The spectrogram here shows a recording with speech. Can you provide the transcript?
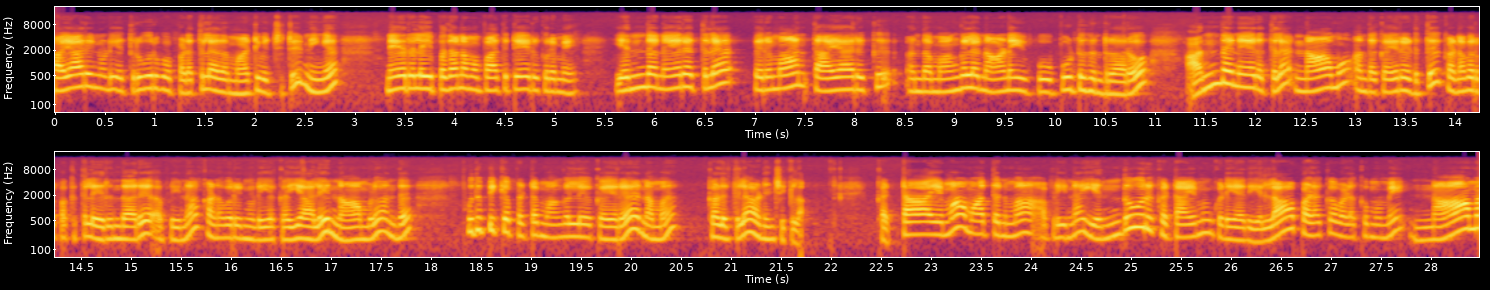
தாயாரினுடைய திருவுருவ படத்தில் அதை மாட்டி வச்சுட்டு நீங்கள் நேரில் இப்போ தான் நம்ம பார்த்துட்டே இருக்கிறோமே. எந்த நேரத்தில் பெருமான் தாயாருக்கு அந்த மங்கள நாணை பூ பூட்டுகின்றாரோ அந்த நேரத்தில் நாமும் அந்த கயிறு எடுத்து கணவர் பக்கத்தில் இருந்தார் அப்படின்னா கணவரினுடைய கையாலே நாமளும் அந்த புதுப்பிக்கப்பட்ட மாங்கல்ய கயிறை நம்ம கழுத்தில் அணிஞ்சிக்கலாம். கட்டாயமாக மாற்றணுமா அப்படின்னா எந்த ஒரு கட்டாயமும் கிடையாது. எல்லா பழக்க வழக்கமுமே நாம்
